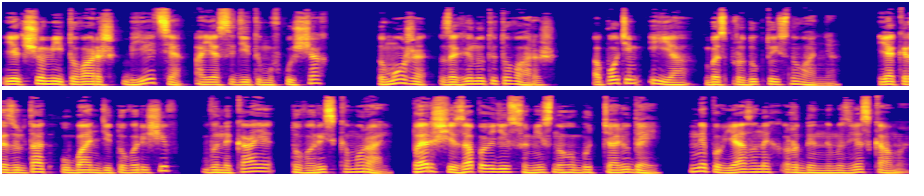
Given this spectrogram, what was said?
Якщо мій товариш б'ється, а я сидітиму в кущах, то може загинути товариш, а потім і я без продукту існування. Як результат у банді товаришів виникає товариська мораль, перші заповіді сумісного буття людей, не пов'язаних родинними зв'язками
